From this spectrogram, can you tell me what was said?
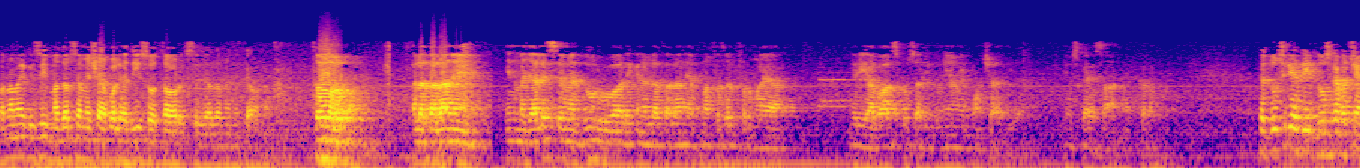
ورنہ میں کسی مدرسے میں شیخ الحدیث ہوتا اور اس سے زیادہ میں نے کیا ہونا تو اللہ تعالیٰ نے ان مجالس سے میں دور ہوا، لیکن اللہ تعالیٰ نے اپنا فضل فرمایا، میری آواز کو ساری دنیا میں پہنچا دیا۔ یہ اس کا احسان ہے، کرم۔ پھر دوسری حدیث، دوسرے بچے،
